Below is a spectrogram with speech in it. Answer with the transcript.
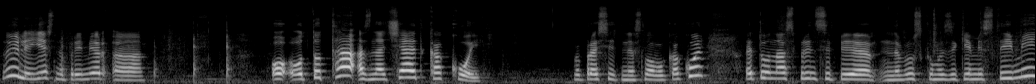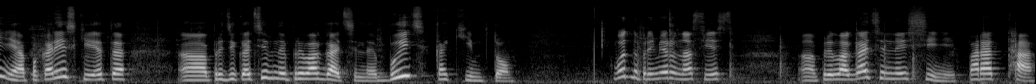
Ну или есть, например, э, о, то та означает какой. Вопросительное слово какой. Это у нас, в принципе, в русском языке местоимение, а по-корейски это э, предикативное прилагательное. Быть каким-то. Вот, например, у нас есть прилагательное синий, парата.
